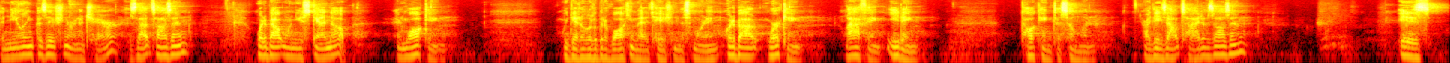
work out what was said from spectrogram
the kneeling position or in a chair? Is that zazen? What about when you stand up and walking? We did a little bit of walking meditation this morning. What about working, laughing, eating, talking to someone. Are these outside of zazen? Is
